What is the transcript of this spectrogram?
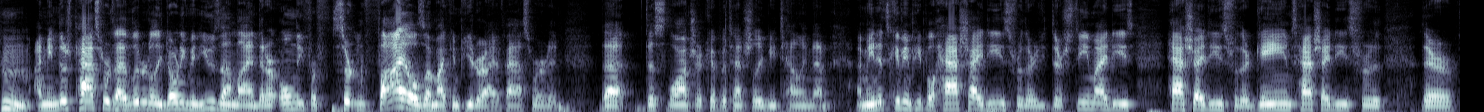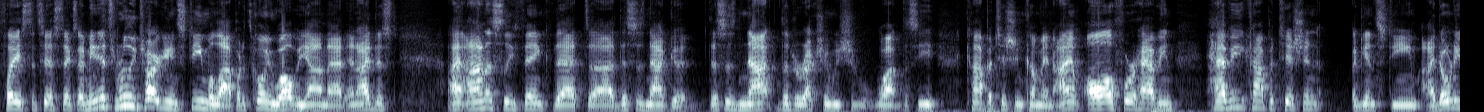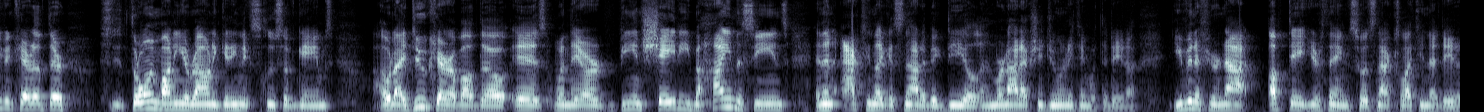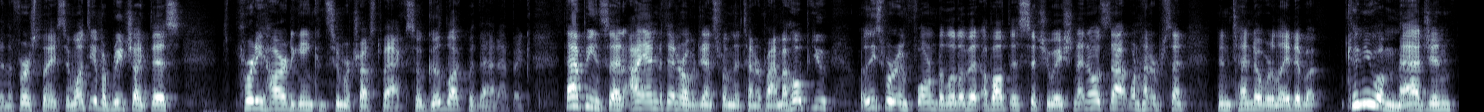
hmm, I mean, there's passwords I literally don't even use online that are only for certain files on my computer I have passworded that this launcher could potentially be telling them. I mean, it's giving people hash IDs for their, their Steam IDs, hash IDs for their games, hash IDs for their play statistics. I mean, it's really targeting Steam a lot, but it's going well beyond that. And I just, I honestly think that uh, this is not good. This is not the direction we should want to see competition come in. I am all for having heavy competition against Steam. I don't even care that they're throwing money around and getting exclusive games. Uh, what I do care about though is when they are being shady behind the scenes and then acting like it's not a big deal and we're not actually doing anything with the data. Even if you're not, update your thing so it's not collecting that data in the first place. And once you have a breach like this, it's pretty hard to gain consumer trust back. So good luck with that, Epic. That being said, I am Nathaniel Rovagents from Nintendo Prime. I hope you, or at least were informed a little bit about this situation. I know it's not 100% Nintendo related, but can you imagine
